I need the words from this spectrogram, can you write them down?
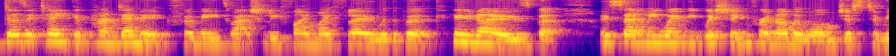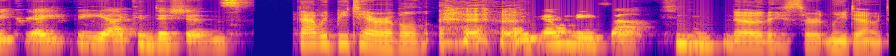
does it take a pandemic for me to actually find my flow with a book? Who knows? But I certainly won't be wishing for another one just to recreate the uh, conditions. That would be terrible. no, one needs that. no, they certainly don't.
